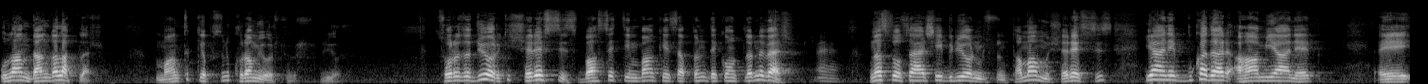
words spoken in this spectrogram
Ulan dangalaklar, mantık yapısını kuramıyorsunuz diyor. Sonra da diyor ki şerefsiz, bahsettiğim banka hesaplarının dekontlarını ver. Evet. Nasıl olsa her şeyi biliyormuşsun tamam mı şerefsiz? Yani bu kadar hamiyane e,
